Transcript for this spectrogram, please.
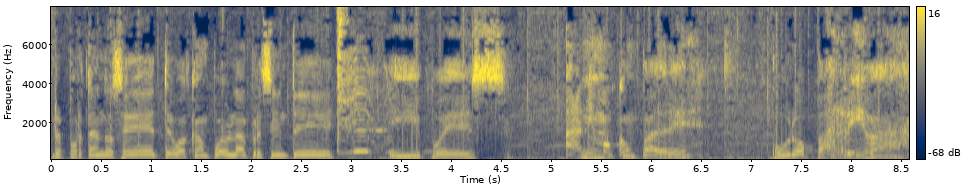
reportándose Tehuacán Puebla presente y pues ánimo compadre, puro para arriba.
